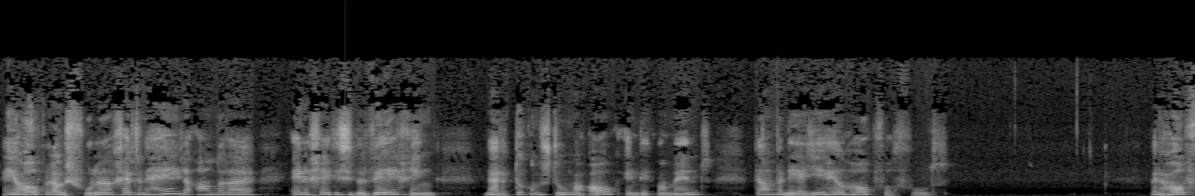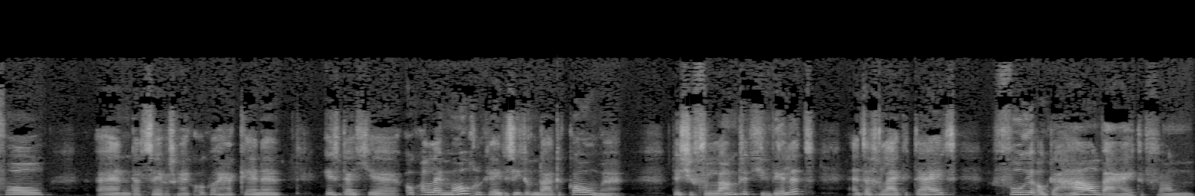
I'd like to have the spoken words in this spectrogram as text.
En je hopeloos voelen geeft een hele andere energetische beweging naar de toekomst toe, maar ook in dit moment, dan wanneer je je heel hoopvol voelt. Met hoopvol, en dat zij waarschijnlijk ook wel herkennen, is dat je ook allerlei mogelijkheden ziet om daar te komen. Dus je verlangt het, je wil het. En tegelijkertijd voel je ook de haalbaarheid ervan.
